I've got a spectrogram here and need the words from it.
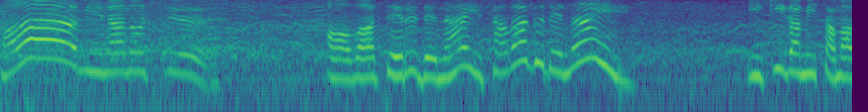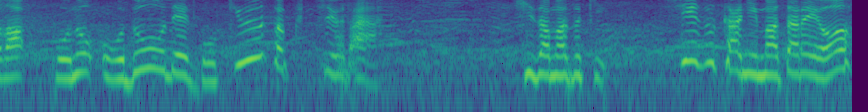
さあ皆の衆慌てるでない騒ぐでない。生き神様はこのお堂でご休息中だ。ひざまずき静かに待たれよ。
